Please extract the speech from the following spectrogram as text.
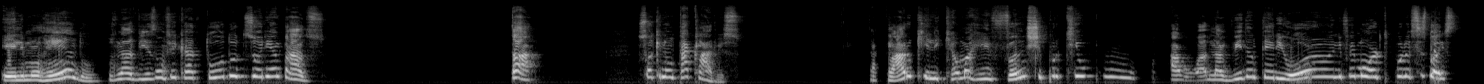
ele morrendo, os navios vão ficar tudo desorientados. Tá. Só que não tá claro isso. Tá claro que ele quer uma revanche porque o, a, a, na vida anterior ele foi morto por esses dois.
